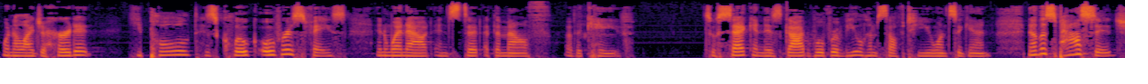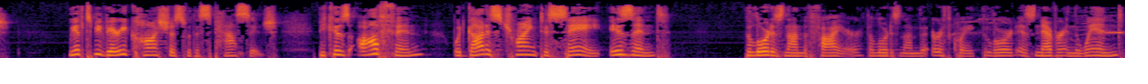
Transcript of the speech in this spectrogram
When Elijah heard it, he pulled his cloak over his face and went out and stood at the mouth of the cave. So, second is God will reveal himself to you once again. Now, this passage, we have to be very cautious with this passage because often what God is trying to say isn't the Lord is not in the fire, the Lord is not in the earthquake, the Lord is never in the wind.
